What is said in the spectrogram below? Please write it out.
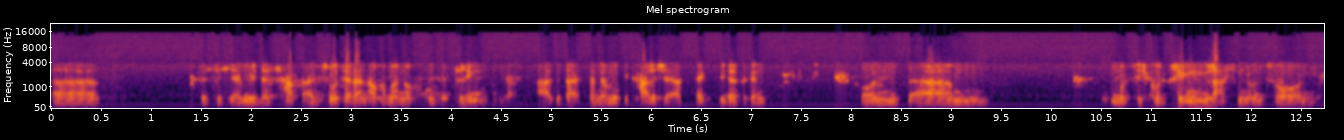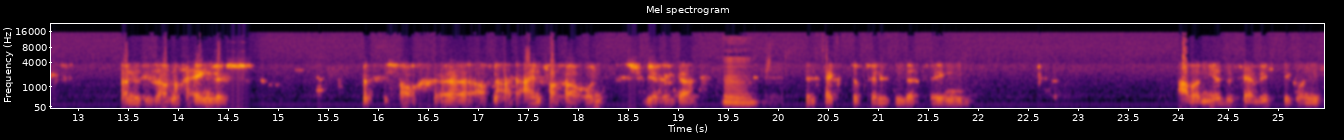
äh, bis ich irgendwie das habe. Also es muss ja dann auch immer noch gut klingen. Also da ist dann der musikalische Aspekt wieder drin und ähm, muss sich gut singen lassen und so. Und dann ist es auch noch Englisch. Das ist auch äh, auf eine Art einfacher und schwieriger, Hm. den Text zu finden. Deswegen aber mir ist es sehr wichtig und ich,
